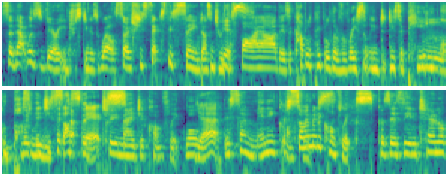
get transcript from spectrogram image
So that was very interesting as well. So she sets this scene, doesn't she, with Yes. the fire? There's a couple of people that have recently d- disappeared who could possibly be she sets up the suspects. two major conflict. Well, Yeah. there's so many conflicts. There's so many conflicts. Because there's the internal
